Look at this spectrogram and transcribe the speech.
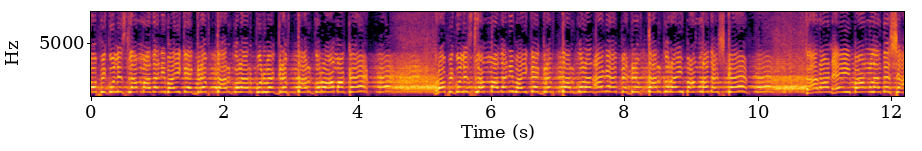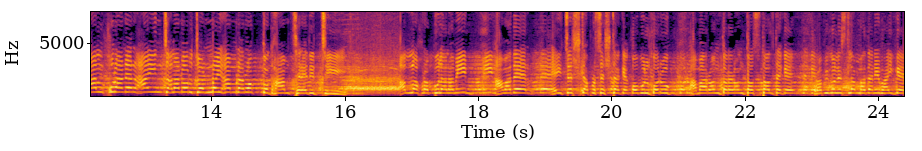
রফিকুল ইসলাম মাদানী ভাইকে ছেড়ে দিচ্ছি। আল্লাহ রব্বুল আলমিন আমাদের এই চেষ্টা প্রচেষ্টাকে কবুল করুক, আমার অন্তরের অন্তঃস্থল থেকে রফিকুল ইসলাম মাদানী ভাইকে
